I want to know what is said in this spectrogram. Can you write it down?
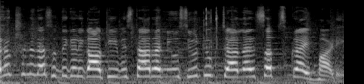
ಅನುಕ್ಷಣದ ಸುದ್ದಿಗಳಿಗಾಗಿ Vistara news YouTube channel subscribe ಮಾಡಿ.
